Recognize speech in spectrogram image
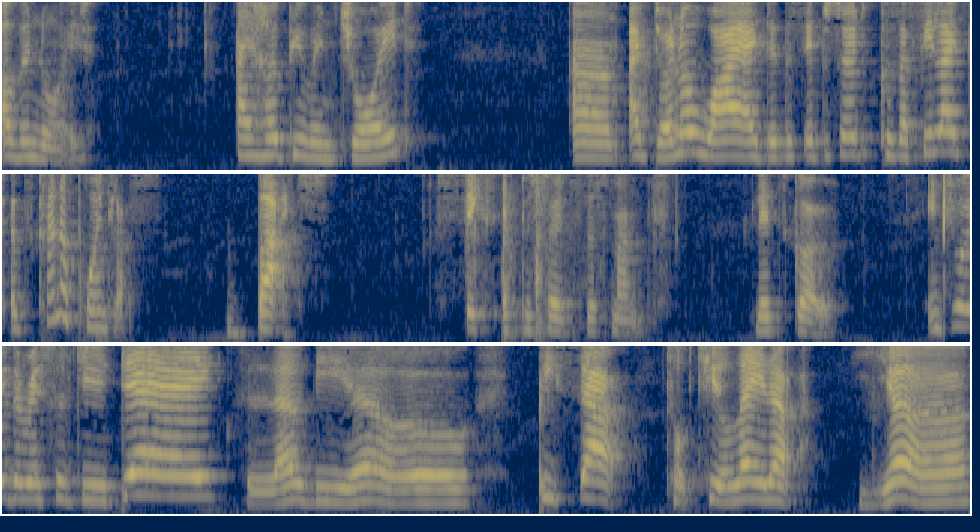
of Annoyed. I hope you enjoyed. Um, I don't know why I did this episode because I feel like it's kind of pointless. But six episodes this month. Let's go. Enjoy the rest of your day. Love you. Peace out. Talk to you later. Yeah.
